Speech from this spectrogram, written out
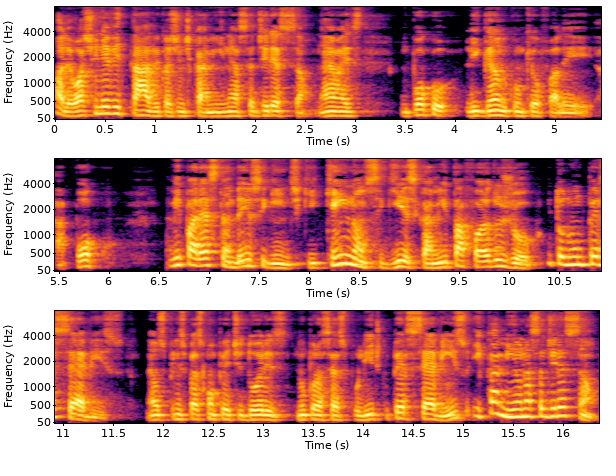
Olha, eu acho inevitável que a gente caminhe nessa direção, né? Mas um pouco ligando com o que eu falei há pouco, me parece também o seguinte, que quem não seguir esse caminho está fora do jogo. E todo mundo percebe isso. Né? Os principais competidores no processo político percebem isso e caminham nessa direção.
